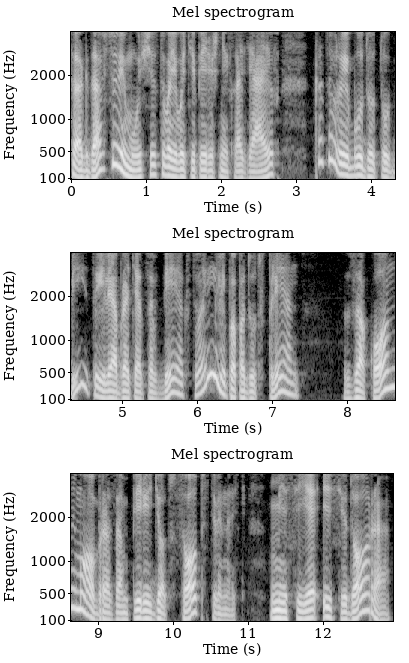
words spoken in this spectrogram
Тогда все имущество его теперешних хозяев, которые будут убиты или обратятся в бегство, или попадут в плен, законным образом перейдет в собственность месье Исидора.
